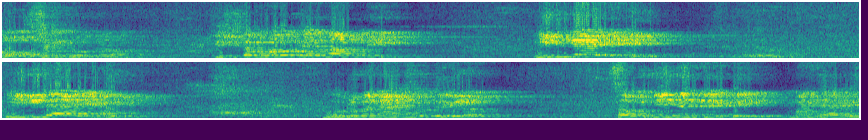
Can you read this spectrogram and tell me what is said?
ഓപ്ഷൻ കൊടുക്കണം. ഇഷ്ടമുള്ളവർ ചേർന്നാൽ മതി. ഇല്ല എങ്കിൽ ഇല്ല എങ്കിൽ മുഴുവൻ ആശുപത്രികളും സൗജന്യ നിരക്കിൽ ഉമ്മൻചാണ്ടി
